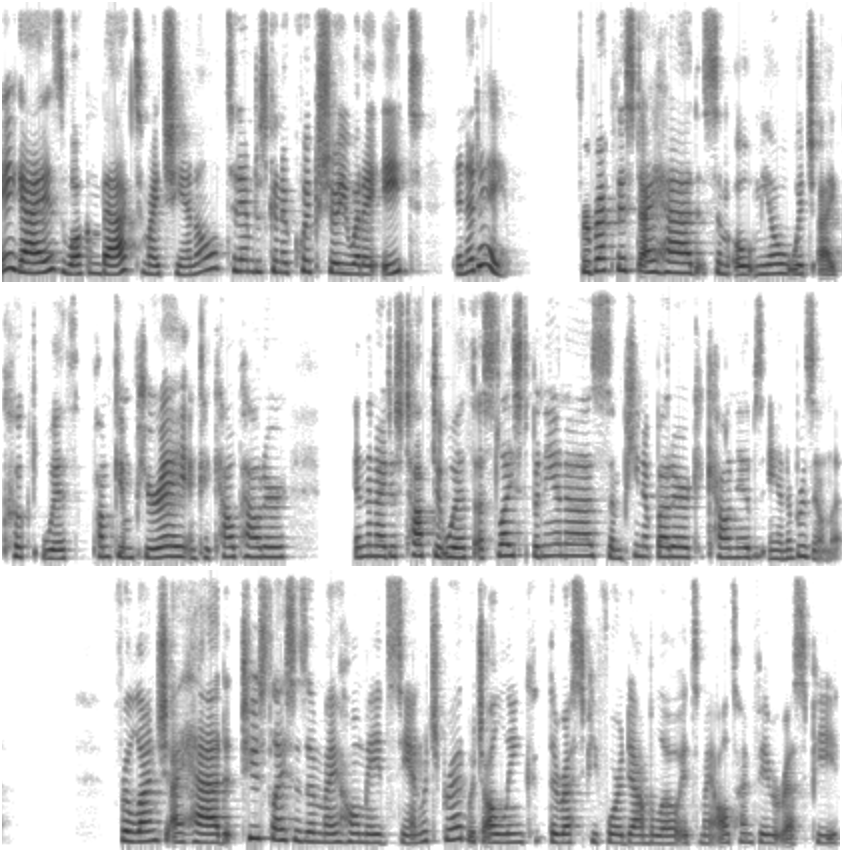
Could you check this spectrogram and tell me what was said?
Hey guys, welcome back to my channel. Today I'm just going to quick show you what I ate in a day. For breakfast I had some oatmeal which I cooked with pumpkin puree and cacao powder and then I just topped it with a sliced banana, some peanut butter, cacao nibs, and a Brazil nut. For lunch I had two slices of my homemade sandwich bread which I'll link the recipe for down below. It's my all-time favorite recipe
